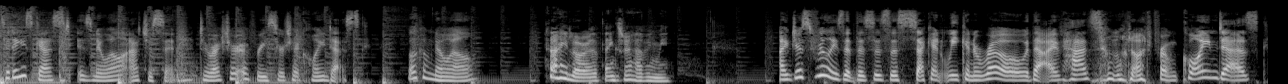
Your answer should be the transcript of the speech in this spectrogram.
Today's guest is Noelle Acheson, Director of Research at Coindesk. Welcome, Noelle. Hi, Laura. Thanks for having me. I just realized that this is the second week in a row that I've had someone on from CoinDesk.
